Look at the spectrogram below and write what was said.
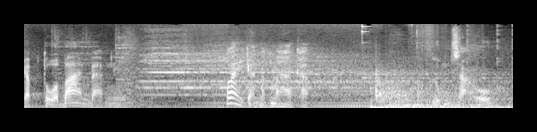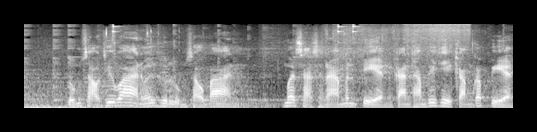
กับตัวบ้านแบบนี้ ใกล้กันมาก ๆ ครับ หลุมเสา หลุมเสาที่ว่าเนี่ยมันก็คือหลุมเสาบ้าน เมื่อศาสนามันเปลี่ยนการทำพิธีกรรมก็เปลี่ยน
